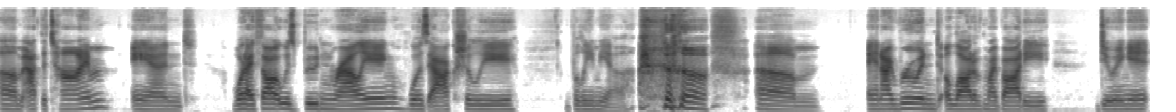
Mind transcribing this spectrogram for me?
um, at the time. And what I thought was boot and rallying was actually bulimia. um, and I ruined a lot of my body doing it,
